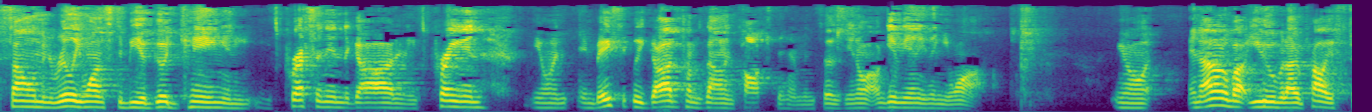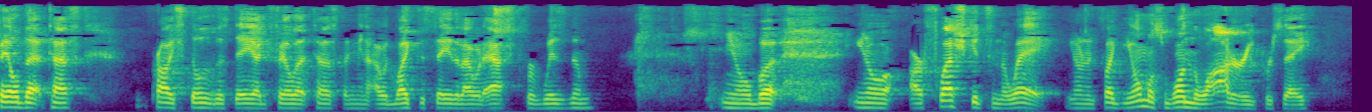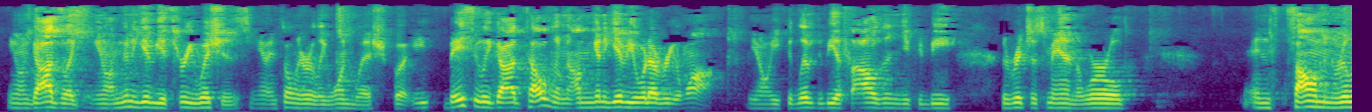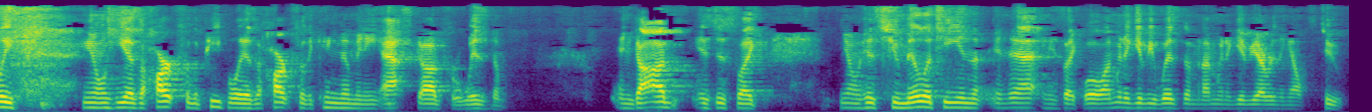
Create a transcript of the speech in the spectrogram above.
Solomon really wants to be a good king and he's pressing into God and he's praying, you know, and, and basically God comes down and talks to him and says, you know, I'll give you anything you want. You know, and I don't know about you, but I probably failed that test. Probably still to this day, I'd fail that test. I mean, I would like to say that I would ask for wisdom, you know, but, you know, our flesh gets in the way, you know, and it's like you almost won the lottery per se you know, and God's like, you know, I'm going to give you three wishes. You know, it's only really one wish, but he, basically God tells him, I'm going to give you whatever you want. You know, you could live to be a thousand, you could be the richest man in the world. And Solomon really, you know, he has a heart for the people, he has a heart for the kingdom, and he asks God for wisdom. And God is just like, you know, his humility in the, in that, and he's like, well, I'm going to give you wisdom, and I'm going to give you everything else too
